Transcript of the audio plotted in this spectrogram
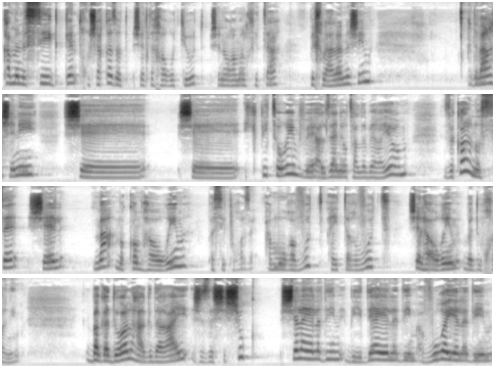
כמה נשיג, כן, תחושה כזאת של תחרותיות שנורא מלחיצה בכלל אנשים. הדבר השני, ש... שהקפיץ הורים, ועל זה אני רוצה לדבר היום, זה כל הנושא של מה מקום ההורים בסיפור הזה. המעורבות, ההתערבות של ההורים בדוכנים. בגדול ההגדרה היא שזה שוק של הילדים, בידי הילדים, עבור הילדים.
